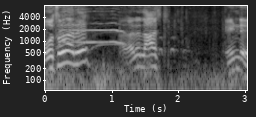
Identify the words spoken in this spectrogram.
पोचलो ना रे. अरे लास्ट एंड आहे.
